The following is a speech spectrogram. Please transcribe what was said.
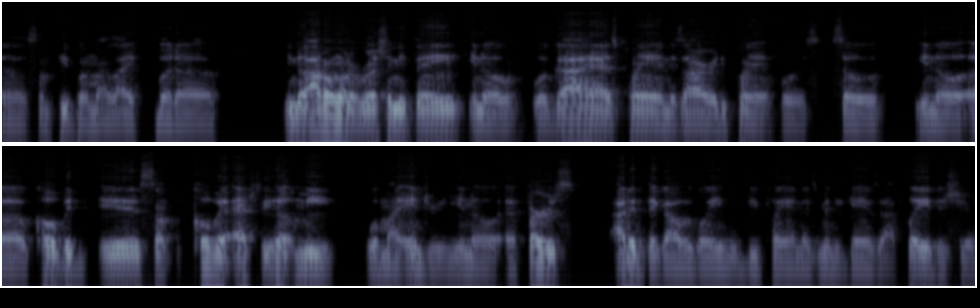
uh, some people in my life. But uh, you know, I don't want to rush anything. You know, what God has planned is already planned for us. So you know, uh, COVID is. COVID actually helped me with my injury. You know, at first I didn't think I was going to even be playing as many games I played this year.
